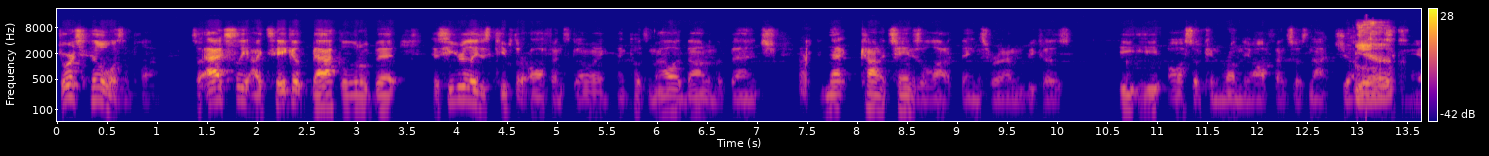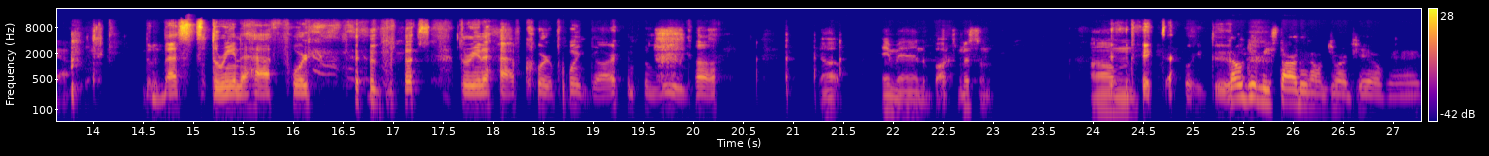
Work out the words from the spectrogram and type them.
George Hill wasn't playing. So actually, I take it back a little bit because he really just keeps their offense going and puts Maledon on the bench, and that kind of changes a lot of things for him because he he also can run the offense, so it's not just yeah yeah. The best three and a half port, best three and a half quarter point guard in the league, huh? Yep. Hey man, the Bucks miss him. Um, they definitely do. Don't get me started on George Hill, man.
